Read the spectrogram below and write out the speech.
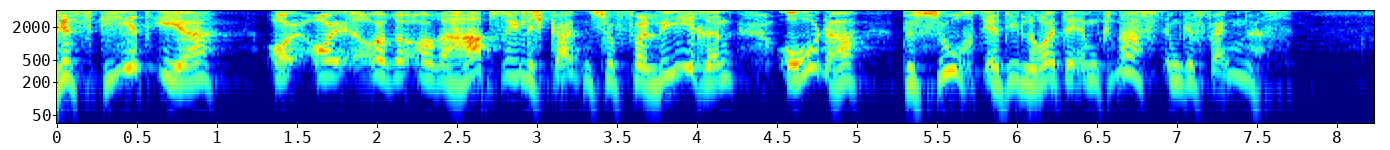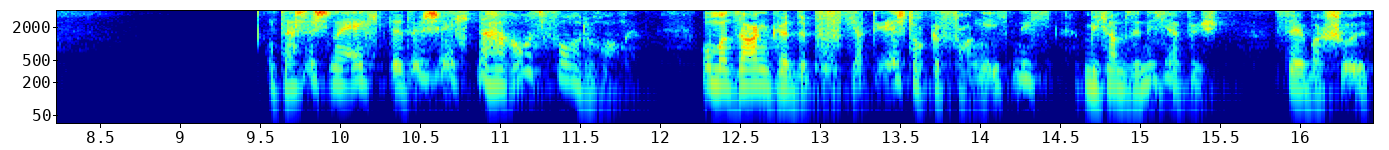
riskiert ihr, eu, eu, eure, eure Habseligkeiten zu verlieren oder besucht ihr die Leute im Knast, im Gefängnis? Und das ist eine echte, das ist echt eine Herausforderung wo man sagen könnte, pff, ja, der ist doch gefangen, ich nicht. Mich haben sie nicht erwischt. Selber schuld.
